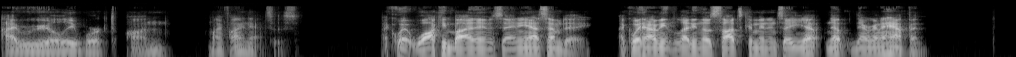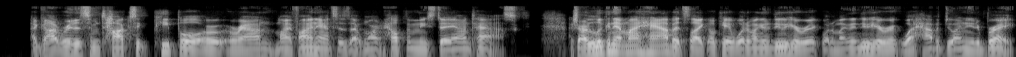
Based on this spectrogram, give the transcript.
I really worked on my finances. I quit walking by them and saying, yeah, someday. I quit having letting those thoughts come in and say, yep, nope, never going to happen. I got rid of some toxic people around my finances that weren't helping me stay on task. I started looking at my habits like, okay, what am I going to do here, Rick? What am I going to do here, Rick? What habit do I need to break?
